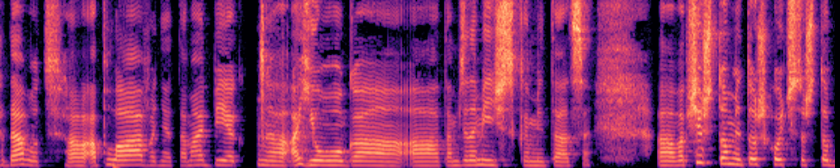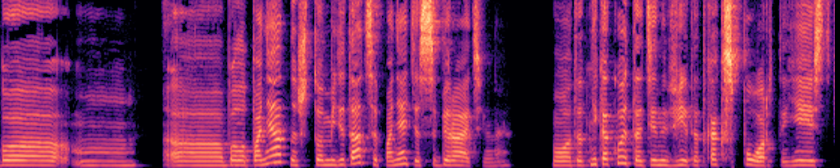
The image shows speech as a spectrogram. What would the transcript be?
да, вот а плавание, там, а бег, а йога, а там динамическая медитация. Вообще, что мне тоже хочется, чтобы было понятно, что медитация понятие собирательное. Вот, это не какой-то один вид, это как спорт. Есть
